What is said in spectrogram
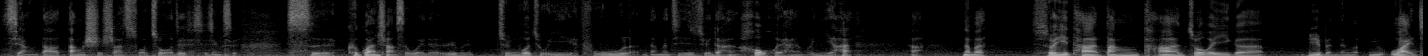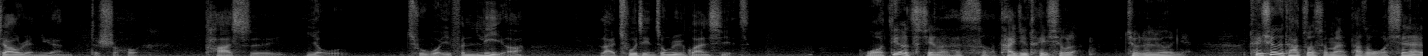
想到当时他所做的事情是。是客观上是为了日本军国主义服务了，那么其实觉得很后悔，很遗憾，啊，那么，所以他当他作为一个日本的外交人员的时候，他是有出过一份力啊，来促进中日关系。我第二次见到他的时候，他已经退休了，九六六年，退休他做什么？他说我现在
